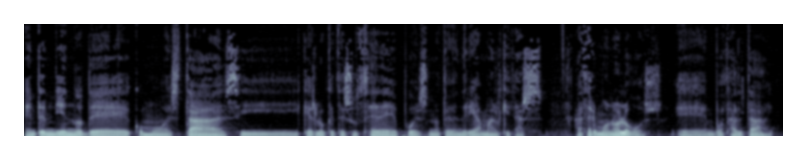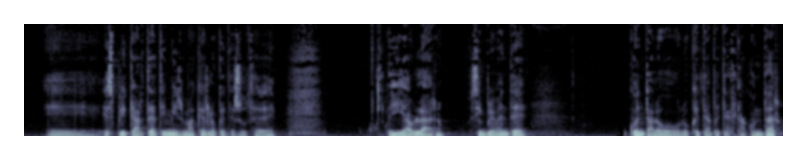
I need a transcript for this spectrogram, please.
entendiéndote cómo estás y qué es lo que te sucede, pues no te vendría mal quizás hacer monólogos eh, en voz alta, eh, explicarte a ti misma qué es lo que te sucede y hablar. Simplemente cuéntalo lo que te apetezca contar,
